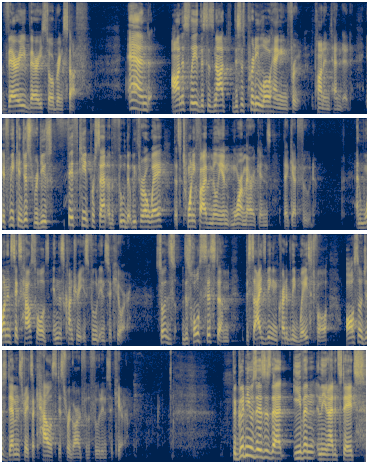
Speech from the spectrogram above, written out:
Very, very sobering stuff. And honestly, this is, not, this is pretty low-hanging fruit, pun intended. If we can just reduce 15% of the food that we throw away, that's 25 million more Americans that get food. And one in six households in this country is food insecure. So this, this whole system, besides being incredibly wasteful, also just demonstrates a callous disregard for the food insecure. The good news is, is that even in the United States,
